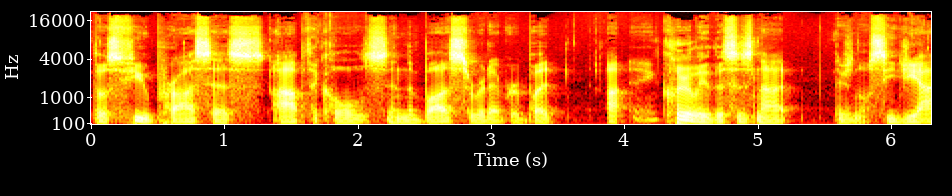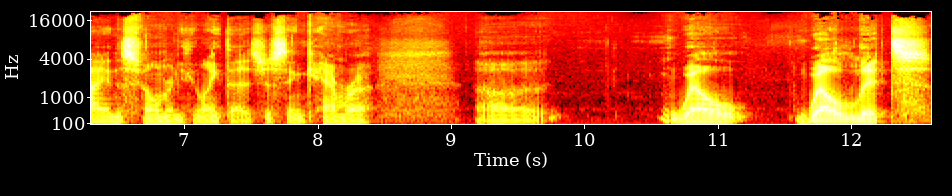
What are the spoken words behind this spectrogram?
those few process opticals in the bus or whatever, but uh, clearly this is not. There's no CGI in this film or anything like that. It's just in camera, uh, well well lit,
